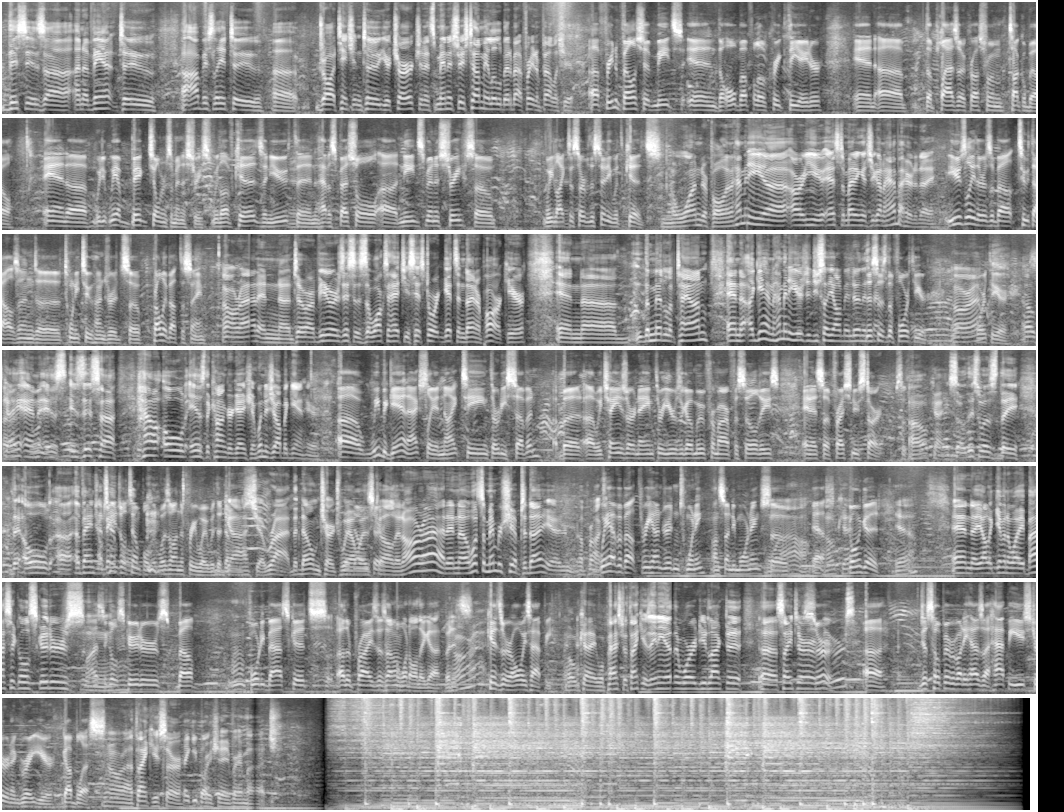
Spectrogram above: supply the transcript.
this is uh, an event to uh, obviously to uh, draw attention to your church and its ministries. Tell me a little bit about Freedom Fellowship. Uh, Freedom Fellowship meets in the old Buffalo Creek Theater in uh, the plaza across from Taco Bell. And uh, we, we have big children's ministries. We love kids and youth and have a special uh, needs ministry. So we like to serve the city with the kids. Oh, wonderful. And how many uh, are you estimating that you're going to have out here today? Usually there's about 2,000 to 2,200, so probably about the same. All right, and uh, to our viewers, this is the Waxahachie's historic Getzendaner Park here in uh, the middle of town. And uh, again, how many years did you say y'all have been doing this? This is the fourth year. All right. Fourth year. Okay, it's and is is this uh, how old is the congregation? When did y'all begin here? Uh, we began actually in 1937, but uh, we changed our name three years ago, moved from our facilities, and it's a fresh new start. So, Okay, so this was the the old uh, Evangel, Evangel Temple that was on the freeway with the domes. Gotcha, right. The Dome Church, we Dome always called it. All right, and uh, what's the membership today, uh, approximately? We have about 320 on Sunday morning, so Wow, yeah, okay. going good. yeah, and uh, y'all are giving away bicycles, scooters, and- Bicycles, scooters, about well, 40 baskets, other prizes. I don't know what all they got, but it's All right. kids are always happy. Okay, well, Pastor, thank you. Is any other word you'd like to uh, say to our Sure. viewers? Uh, just hope everybody has a happy Easter and a great year. God bless. All right, thank you, sir. Thank you, Paul. Appreciate it very much.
